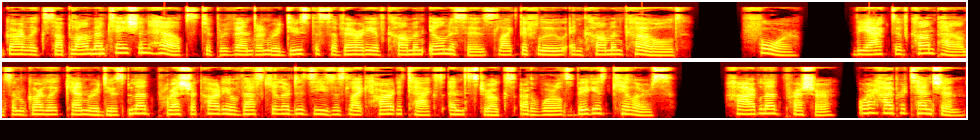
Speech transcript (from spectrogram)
Garlic supplementation helps to prevent and reduce the severity of common illnesses like the flu and common cold. 4. The active compounds in garlic can reduce blood pressure. Cardiovascular diseases like heart attacks and strokes are the world's biggest killers. High blood pressure, or hypertension,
